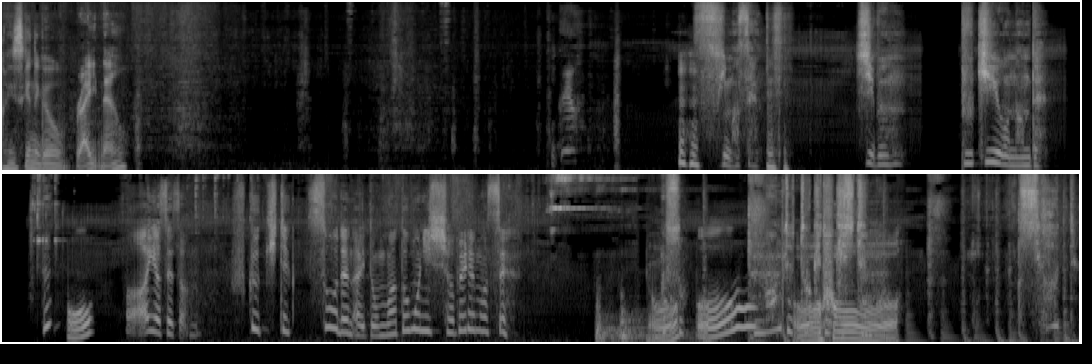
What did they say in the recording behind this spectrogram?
の He's gonna go right now. すいません自分不器用なんで Oh. 綾瀬さん服着てそうでないとまともに喋れません Oh. Oh. なんでドキドキしてんの？Oh. 違うって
